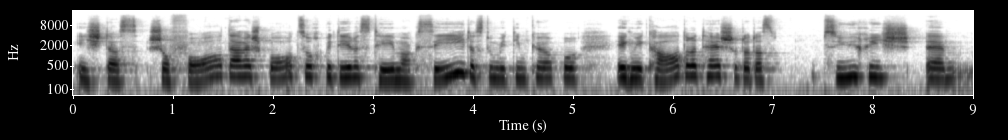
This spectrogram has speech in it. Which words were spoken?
ist das schon vor dieser Sportsucht bei dir ein Thema gewesen, dass du mit deinem Körper irgendwie gehadert hast oder das psychisch ähm,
